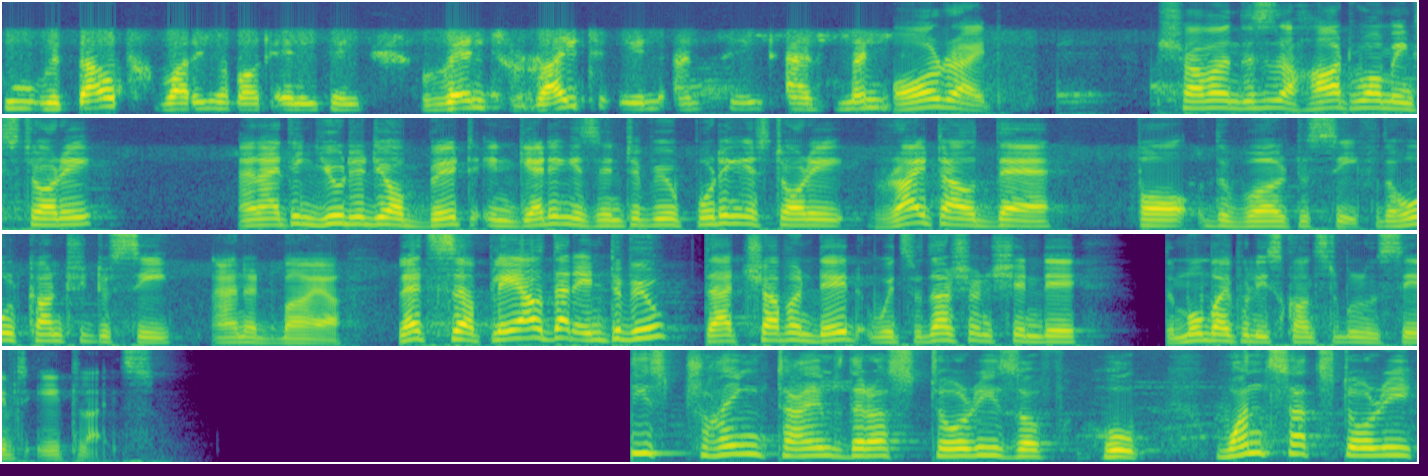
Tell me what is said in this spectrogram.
who, without worrying about anything, went right in and saved as many. All right. Shravan, this is a heartwarming story. And I think you did your bit in getting his interview, putting his story right out there for the world to see, for the whole country to see and admire. Let's uh, play out that interview that Shravan did with Sudarshan Shinde, the Mumbai police constable who saved eight lives. These trying times, there are stories of hope. One such story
